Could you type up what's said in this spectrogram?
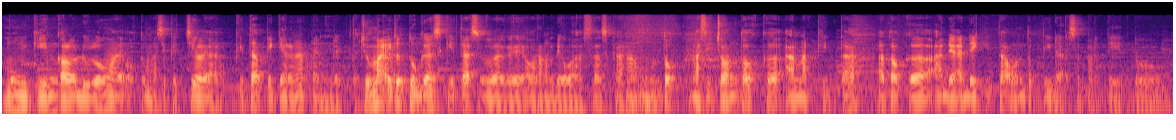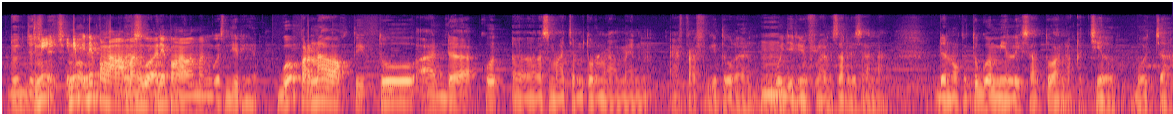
mungkin kalau dulu waktu masih kecil ya kita pikirannya pendek. Cuma itu tugas kita sebagai orang dewasa sekarang untuk ngasih contoh ke anak kita atau ke adik-adik kita untuk tidak seperti itu. Ini ini ini pengalaman gua, ini pengalaman gue sendiri ya. Gue pernah waktu itu ada ikut eh, semacam turnamen FF gitu kan. Hmm. Gue jadi influencer di sana. Dan waktu itu gue milih satu anak kecil, bocah.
